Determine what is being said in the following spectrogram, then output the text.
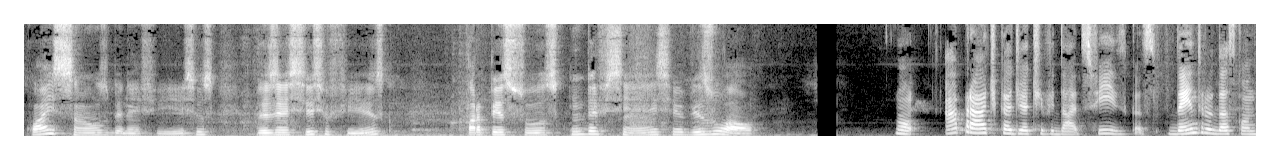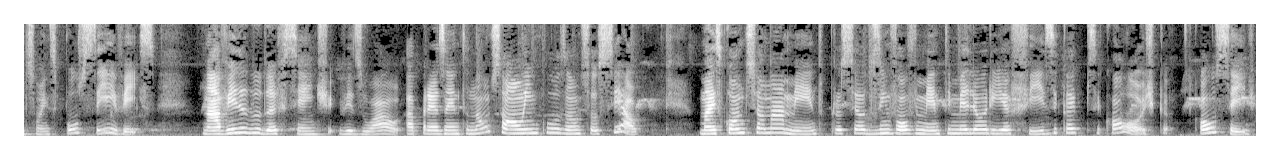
quais são os benefícios do exercício físico para pessoas com deficiência visual? Bom, a prática de atividades físicas, dentro das condições possíveis, na vida do deficiente visual, apresenta não só uma inclusão social, mas condicionamento para o seu desenvolvimento e melhoria física e psicológica. Ou seja,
